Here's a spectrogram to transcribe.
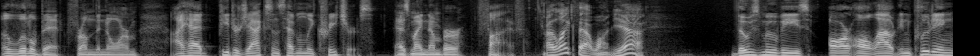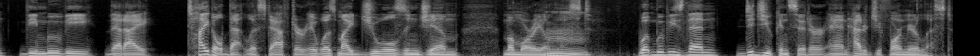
a little bit from the norm, I had Peter Jackson's Heavenly Creatures as my number five. I like that one. Yeah. Those movies are all out, including the movie that I titled that list after. It was my Jules and Jim memorial hmm. list. What movies then did you consider, and how did you form your list?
